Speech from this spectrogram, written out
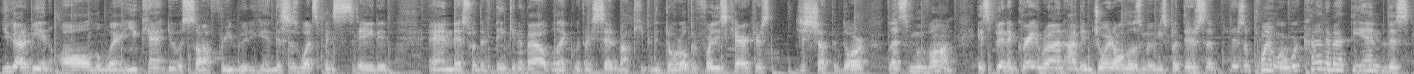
you gotta be in all the way. You can't do a soft reboot again. This is what's been stated, and that's what they're thinking about. Like what I said about keeping the door open for these characters, just shut the door. Let's move on. It's been a great run. I've enjoyed all those movies, but there's a there's a point where we're kind of at the end of this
